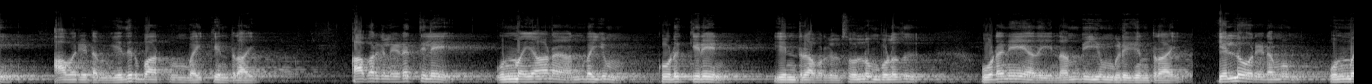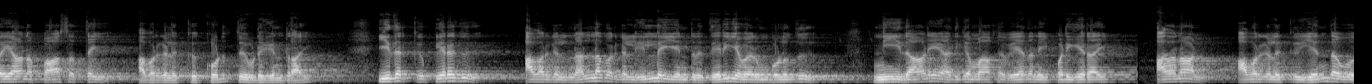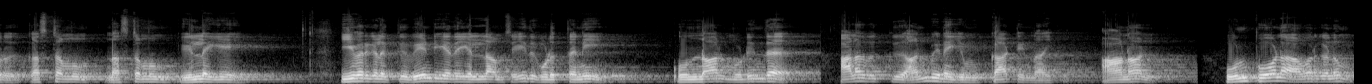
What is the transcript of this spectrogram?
அவரிடம் எதிர்பார்ப்பும் வைக்கின்றாய். அவர்களிடத்திலே உண்மையான அன்பையும் கொடுக்கிறேன் என்று அவர்கள் சொல்லும் பொழுது உடனே அதை நம்பியும் விடுகின்றாய். எல்லோரிடமும் உண்மையான பாசத்தை அவர்களுக்கு கொடுத்து விடுகின்றாய். இதற்கு பிறகு அவர்கள் நல்லவர்கள் இல்லை என்று தெரிய வரும் பொழுது நீதானே அதிகமாக வேதனைப்படுகிறாய். அதனால் அவர்களுக்கு எந்த ஒரு கஷ்டமும் நஷ்டமும் இல்லையே. இவர்களுக்கு வேண்டியதை எல்லாம் செய்து கொடுத்த நீ உன்னால் முடிந்த அளவுக்கு அன்பினையும் காட்டினாய். ஆனால் உன் போல அவர்களும்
